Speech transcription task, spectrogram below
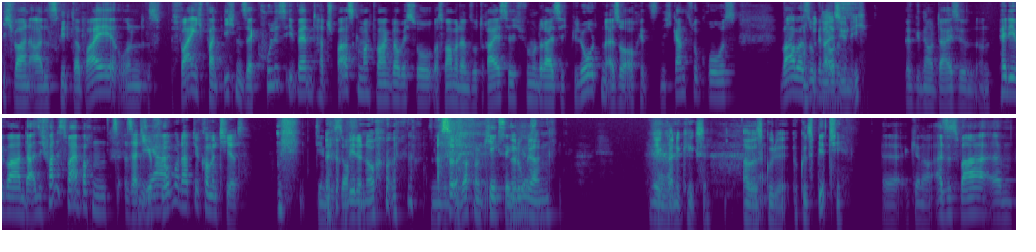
Ich war in Adelsried dabei und es, es, war eigentlich, fand ich, ein sehr cooles Event, hat Spaß gemacht, waren, glaube ich, so, was waren wir denn, so 30, 35 Piloten, also auch jetzt nicht ganz so groß. War aber und so genau. Daisy das, und ich? Äh, genau, Daisy und, und Paddy waren da. Also ich fand, es war einfach ein. Seid ihr geflogen oder habt ihr kommentiert? Die haben gesoffen. Wieder noch. Achso. Gesoffen und Kekse rumgegangen. Nee, keine Kekse. Aber es ist gute, gutes Bierchen. Äh, genau. Also es war, ähm,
